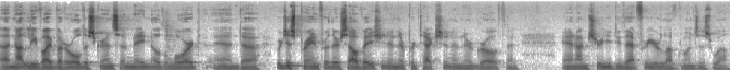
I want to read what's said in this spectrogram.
uh, not Levi, but our oldest grandson, may know the Lord. And uh, we're just praying for their salvation and their protection and their growth. And, and I'm sure you do that for your loved ones as well.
